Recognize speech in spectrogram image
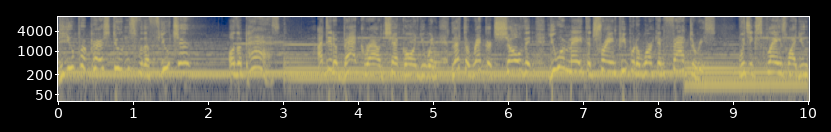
do you prepare students for the future or the past? I did a background check on you and let the record show that you were made to train people to work in factories, Which explains why you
